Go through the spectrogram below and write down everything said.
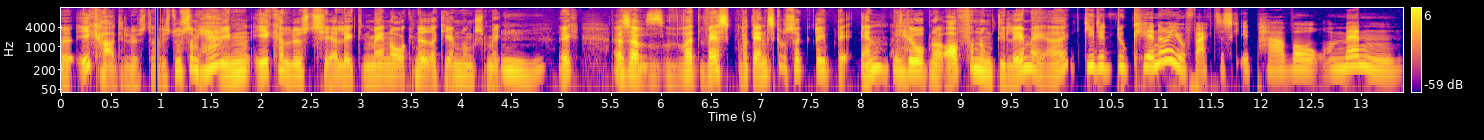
øh, ikke har de lyster. Hvis du som Ja. kvinde ikke har lyst til at lægge din mand over knæet og give ham nogle smæk. Mm. Ikke? Altså, hvad, hvad, hvordan skal du så gribe det an? Altså, Ja. Det åbner op for nogle dilemmaer, ikke? Gitte, du kender jo faktisk et par, hvor manden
